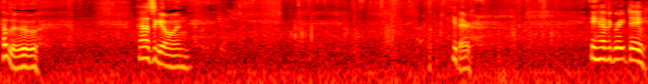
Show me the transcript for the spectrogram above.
Hello. How's it going? Hey there. Hey, have a great day.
